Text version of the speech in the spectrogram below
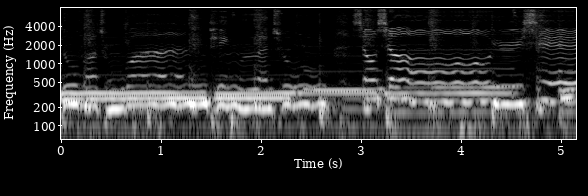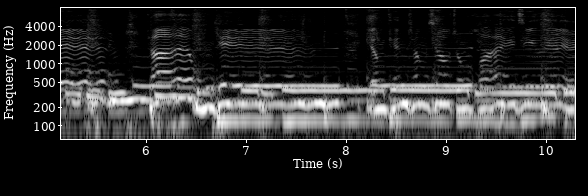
怒发冲冠，凭栏处，潇潇雨歇，太无言。仰天长啸壮怀激烈，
